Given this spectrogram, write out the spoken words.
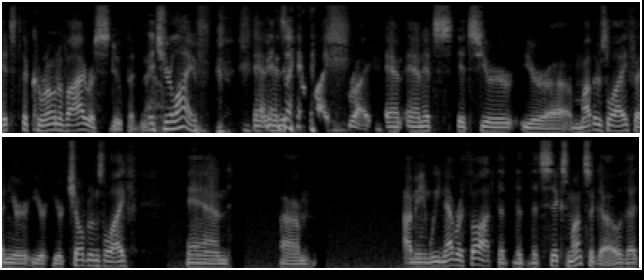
It's the coronavirus, stupid. Now it's your life, and, and it's your life, right? And and it's it's your your uh, mother's life and your your your children's life, and um, I mean, we never thought that, that that six months ago that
